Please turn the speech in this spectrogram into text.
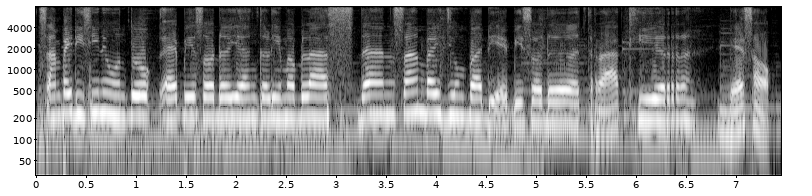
Sampai di sini untuk episode yang ke-15 dan sampai jumpa di episode terakhir besok.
